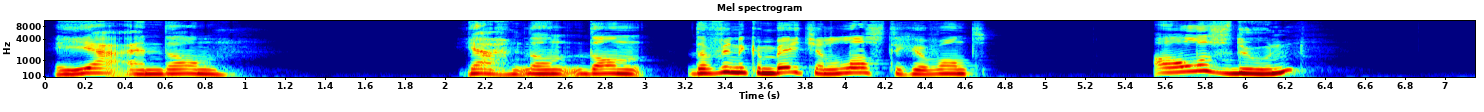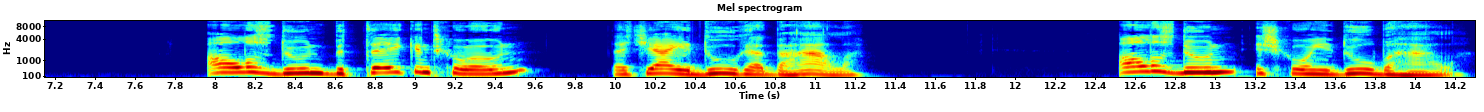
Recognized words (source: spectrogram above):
Ja, en dan. Ja, dan, dan dat vind ik een beetje een lastige, want alles doen, alles doen betekent gewoon dat jij je doel gaat behalen. Alles doen is gewoon je doel behalen.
